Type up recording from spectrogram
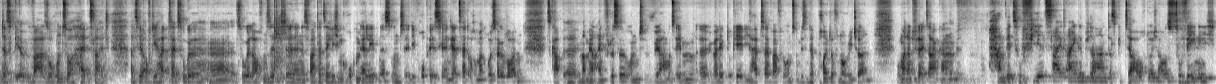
das war so rund zur Halbzeit, als wir auf die Halbzeit zuge, äh, zugelaufen sind, äh, denn es war tatsächlich ein Gruppenerlebnis und äh, die Gruppe ist ja in der Zeit auch immer größer geworden. Es gab äh, immer mehr Einflüsse und wir haben uns eben äh, überlegt, okay, die Halbzeit war für uns so ein bisschen der Point of No Return, wo man dann vielleicht sagen kann, Haben wir zu viel Zeit eingeplant? Das gibt es ja auch durchaus. Zu wenig?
